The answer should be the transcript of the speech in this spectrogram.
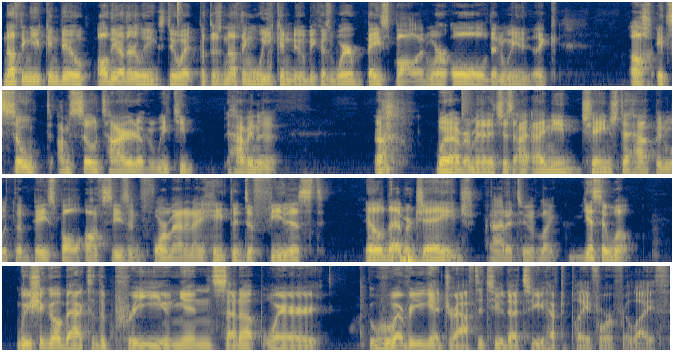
nothing you can do. All the other leagues do it, but there's nothing we can do because we're baseball and we're old and we like. Oh, it's so I'm so tired of it. We keep having to. Ugh, whatever, man. It's just I, I need change to happen with the baseball offseason format, and I hate the defeatist "it'll never change" attitude. Like, yes, it will. We should go back to the pre-union setup where whoever you get drafted to, that's who you have to play for for life,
